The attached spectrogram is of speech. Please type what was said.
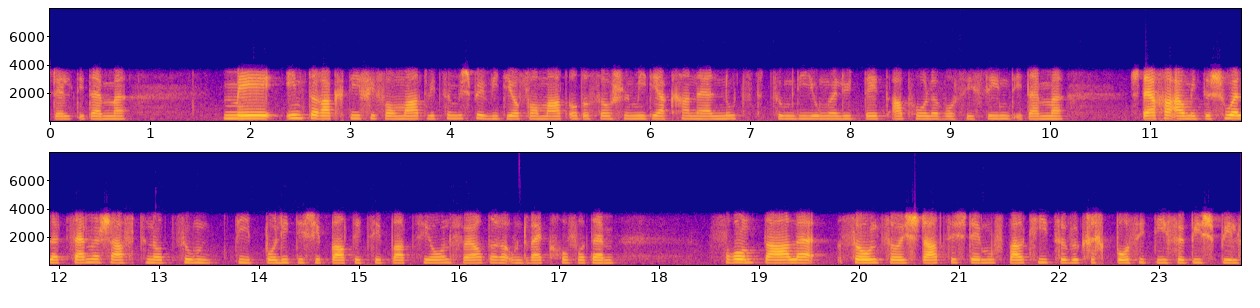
stellt, indem man mehr interaktive Formate wie zum Beispiel Videoformat oder Social Media Kanäle nutzt, um die jungen Leute dort abholen, wo sie sind, indem man stärker auch mit den Schulen zusammenarbeitet, noch um die politische Partizipation fördern und wegkommen von dem frontalen so und so ist Staatssystem aufgebaut hin zu wirklich positiven Beispielen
